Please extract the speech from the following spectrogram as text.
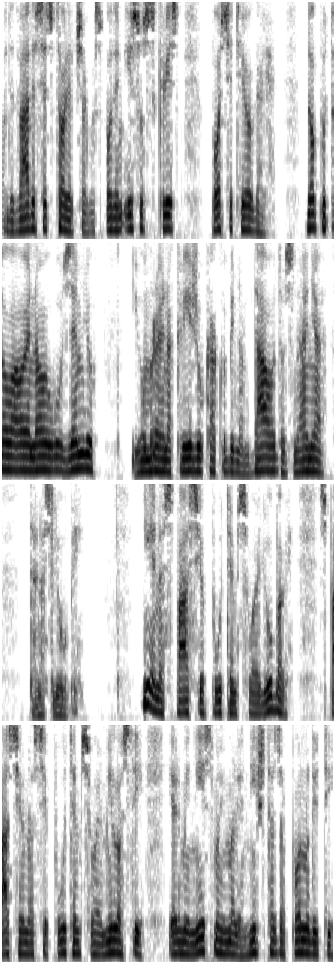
od 20 stoljeća gospodin Isus Krist posjetio ga je. Doputovao je na ovu zemlju i umro je na križu kako bi nam dao do znanja da nas ljubi. Nije nas spasio putem svoje ljubavi, spasio nas je putem svoje milosti, jer mi nismo imali ništa za ponuditi,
